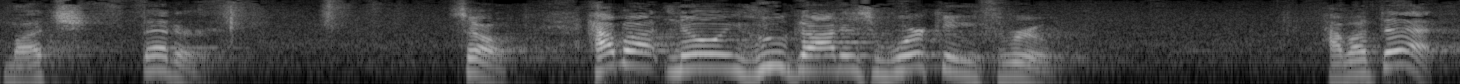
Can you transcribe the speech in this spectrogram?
much better. So, how about knowing who God is working through? How about that?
